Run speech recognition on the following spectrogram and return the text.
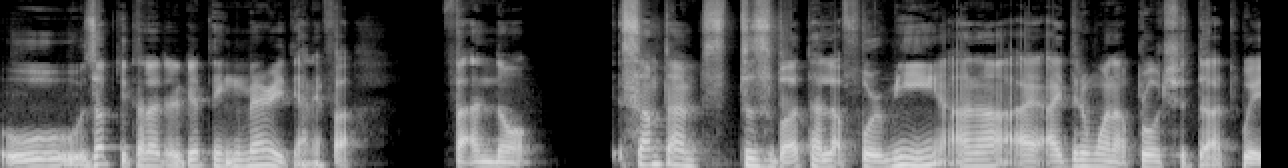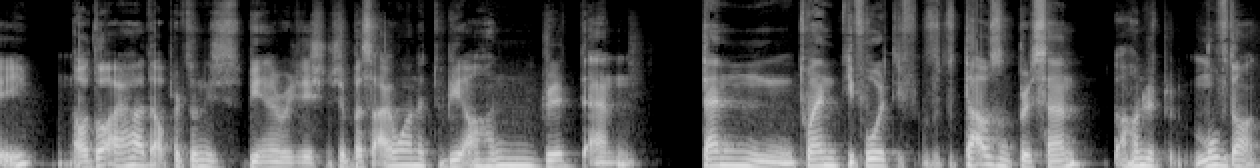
وزبطت هلا they're getting married يعني ف فانه sometimes تزبط هلا for me انا I, I didn't want to approach it that way although I had opportunities to be in a relationship but I wanted to be 110 20 40 1000 percent 100 moved on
